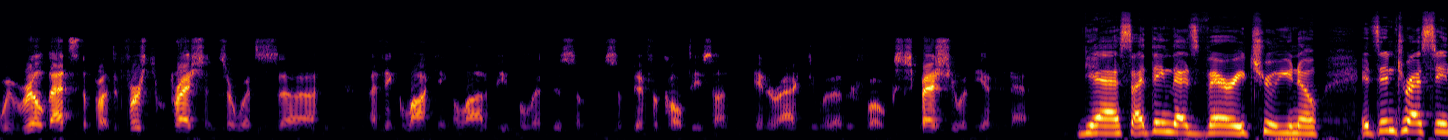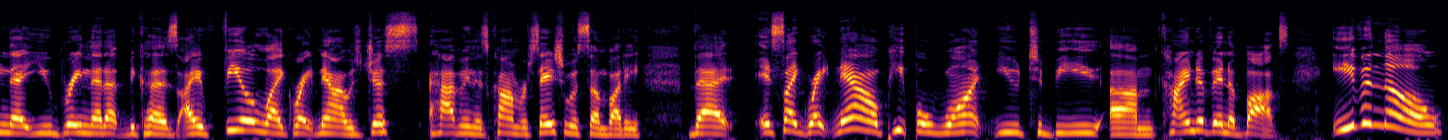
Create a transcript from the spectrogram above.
we real that's the. The first impressions are what's uh, I think locking a lot of people into some some difficulties on interacting with other folks, especially with the internet. Yes, I think that's very true. You know, it's interesting that you bring that up because I feel like right now, I was just having this conversation with somebody that it's like right now, people want you to be um, kind of in a box. Even though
